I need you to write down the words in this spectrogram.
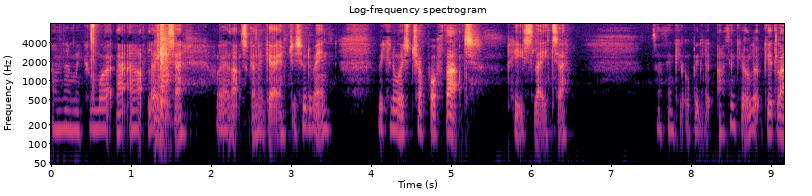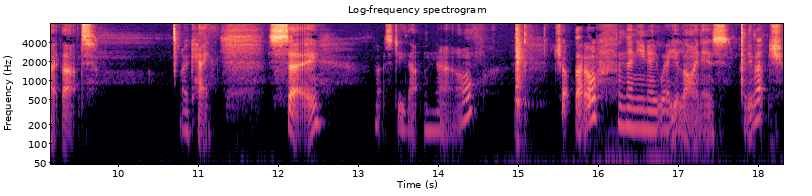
And then we can work that out later where that's going to go. Do you see what I mean? We can always chop off that piece later I think it'll be I think it'll look good like that. Okay, so let's do that now. Chop that off and then you know where your line is pretty much.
